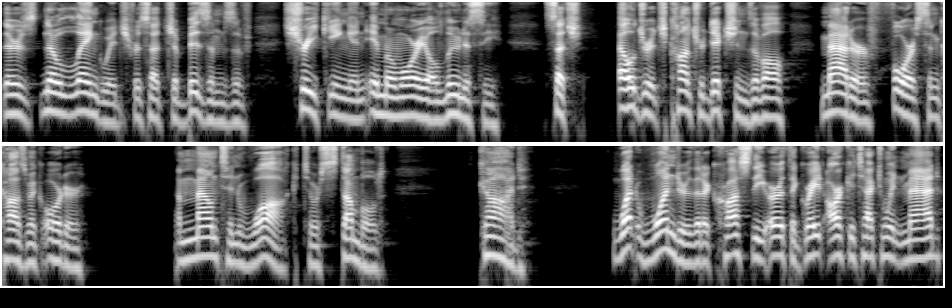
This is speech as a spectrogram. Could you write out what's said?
There's no language for such abysms of shrieking and immemorial lunacy, such eldritch contradictions of all matter, force, and cosmic order. A mountain walked or stumbled. God! What wonder that across the earth a great architect went mad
